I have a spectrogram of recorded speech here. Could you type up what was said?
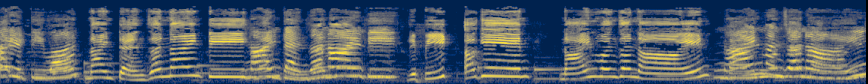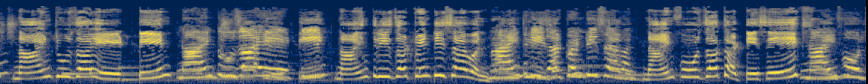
are eighty-one. 9 tens are 90. Nine tens are ninety. Repeat again. 9 ones are 9. Nine ones are nine. 9 twos are 18. Nine twos are eighteen. 9 threes are 27. Nine threes are twenty-seven. 9 fours are 36. Nine fours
